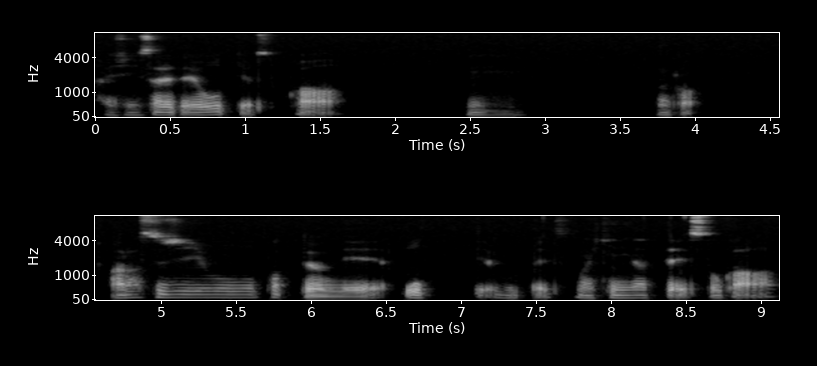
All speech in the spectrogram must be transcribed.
配信されたよってやつとか、うん。なんか、あらすじをパッと読んで、おって思ったやつ、まあ気になったやつとか、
